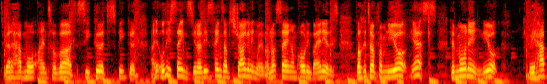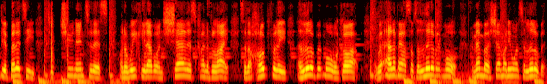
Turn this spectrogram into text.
to be able to have more Ein Tovah, to see good, to speak good. I, all these things, you know, these things I'm struggling with. I'm not saying I'm holding by any of this. Bokatov from New York. Yes. Good morning, New York. We have the ability to tune into this on a weekly level and share this kind of light so that hopefully a little bit more will go up and we'll elevate ourselves a little bit more. Remember, Hashem only wants a little bit.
